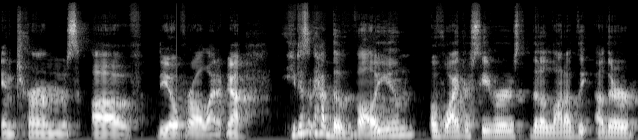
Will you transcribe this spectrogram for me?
in terms of the overall lineup? Now, he doesn't have the volume of wide receivers that a lot of the other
